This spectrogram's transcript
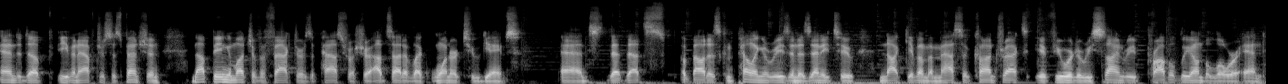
ended up, even after suspension, not being much of a factor as a pass rusher outside of like one or two games. And that that's about as compelling a reason as any to not give him a massive contract. If you were to resign Reed, probably on the lower end.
